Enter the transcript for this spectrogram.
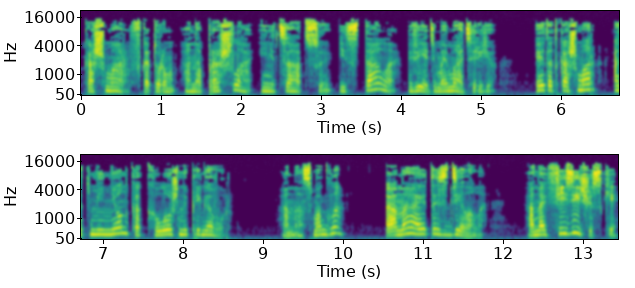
Кошмар, в котором она прошла инициацию и стала ведьмой-матерью, этот кошмар отменен как ложный приговор. Она смогла. Она это сделала. Она физически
